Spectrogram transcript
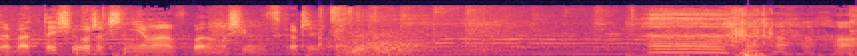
Dobra, tej siły rzeczy nie mam, chyba musimy skoczyć w dół. Eee, ha, ha, ha, ha.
